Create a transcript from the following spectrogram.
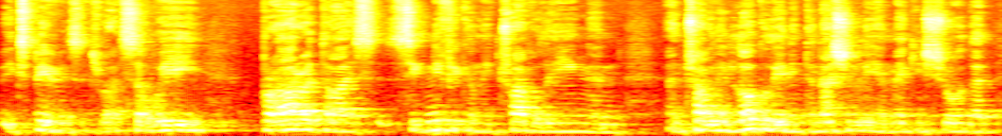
experiences, right? So we prioritize significantly traveling and, and traveling locally and internationally and making sure that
